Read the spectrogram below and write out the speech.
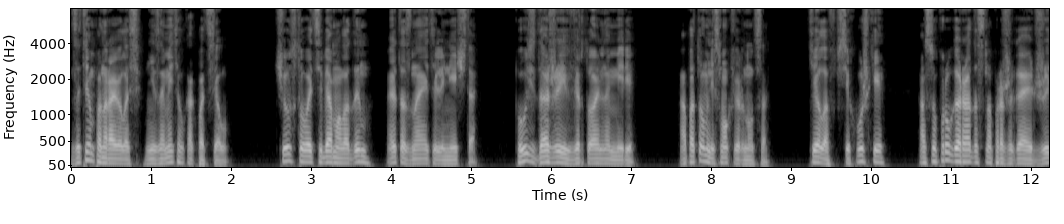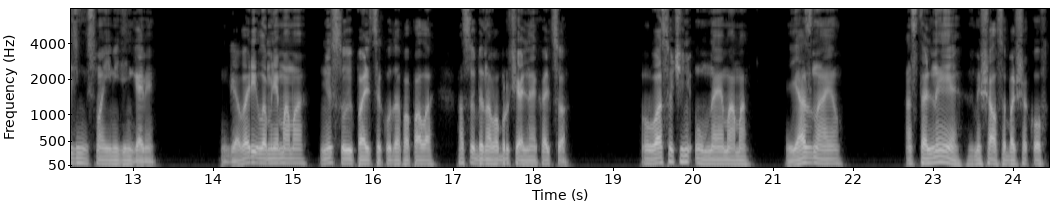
затем понравилось, не заметил, как подсел. Чувствовать себя молодым — это, знаете ли, нечто. Пусть даже и в виртуальном мире. А потом не смог вернуться. Тело в психушке, а супруга радостно прожигает жизнь с моими деньгами. Говорила мне мама, не суй пальцы куда попало, особенно в обручальное кольцо. У вас очень умная мама. Я знаю. Остальные, вмешался Большаков,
